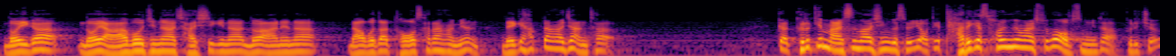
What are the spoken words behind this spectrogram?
너희가 너희 아버지나 자식이나 너 아내나 나보다 더 사랑하면 내게 합당하지 않다. 그러니까 그렇게 말씀하신 것을 어떻게 다르게 설명할 수가 없습니다. 그렇죠?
